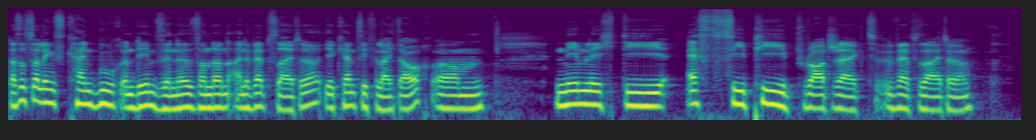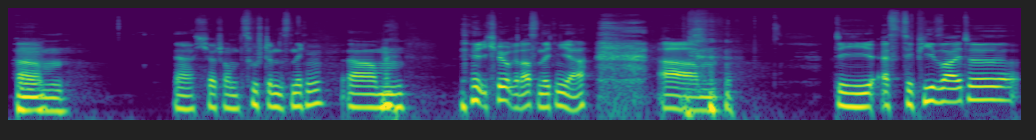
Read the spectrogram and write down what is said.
das ist allerdings kein Buch in dem Sinne, sondern eine Webseite. Ihr kennt sie vielleicht auch. Ähm, nämlich die SCP Project Webseite. Ähm, ja, ich höre schon zustimmendes Nicken. Ähm, ich höre das Nicken, ja. Ähm, die SCP-Seite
